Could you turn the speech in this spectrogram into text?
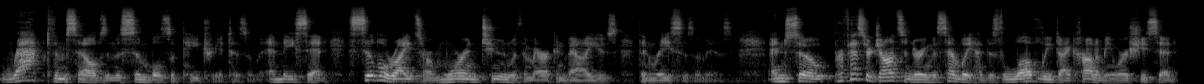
wrapped themselves in the symbols of patriotism. And they said civil rights are more in tune with American values than racism is. And so Professor Johnson during the assembly had this lovely dichotomy where she said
